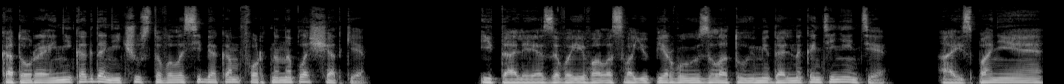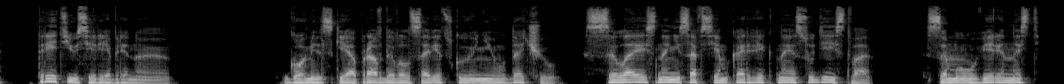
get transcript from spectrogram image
которая никогда не чувствовала себя комфортно на площадке. Италия завоевала свою первую золотую медаль на континенте, а Испания – третью серебряную. Гомельский оправдывал советскую неудачу, ссылаясь на не совсем корректное судейство, самоуверенность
